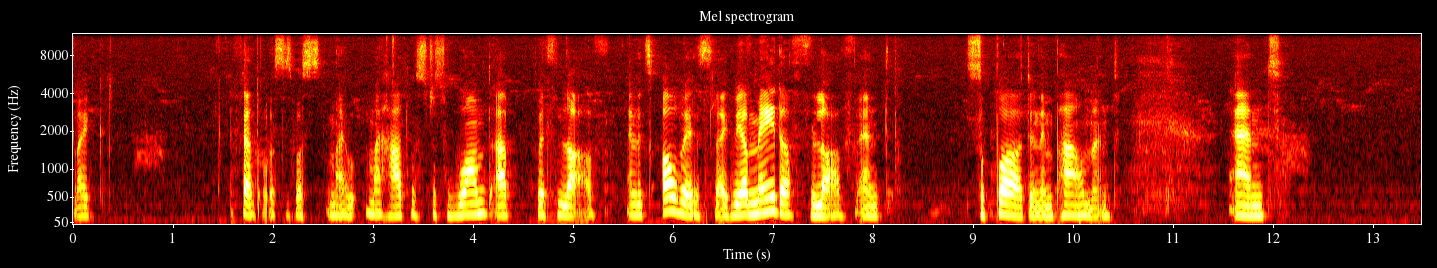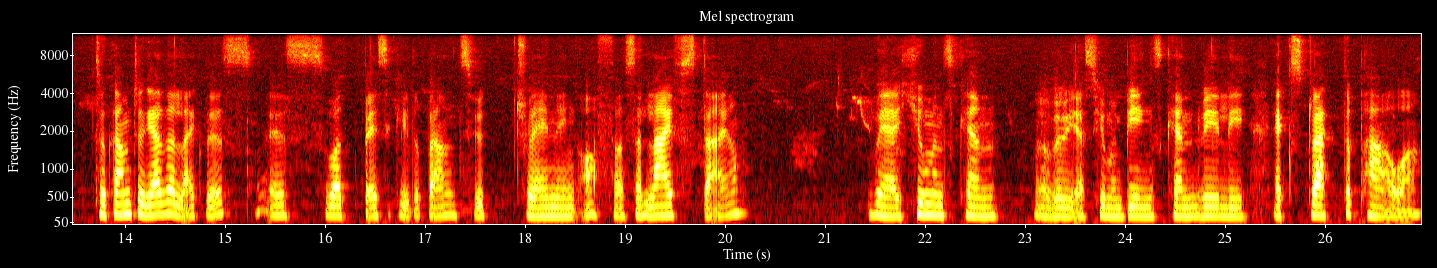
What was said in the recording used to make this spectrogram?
like, I felt it was, it was my, my heart was just warmed up with love. And it's always like we are made of love and support and empowerment. And to come together like this is what basically the Balanced View training offers, a lifestyle where humans can, where we as human beings can really extract the power,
